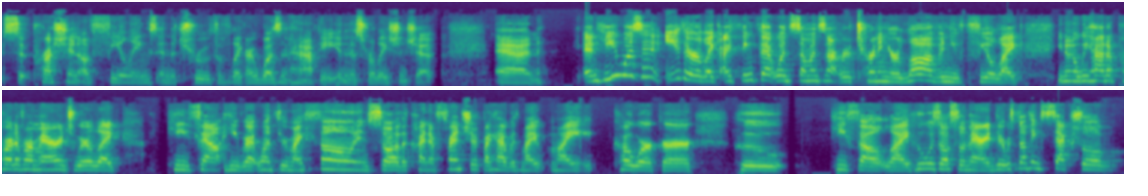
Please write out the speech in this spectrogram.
suppression of feelings and the truth of like I wasn't happy in this relationship. And and he wasn't either like i think that when someone's not returning your love and you feel like you know we had a part of our marriage where like he found he went through my phone and saw the kind of friendship I had with my my coworker who he felt like who was also married there was nothing sexual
